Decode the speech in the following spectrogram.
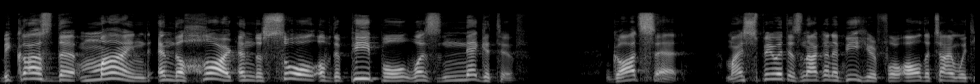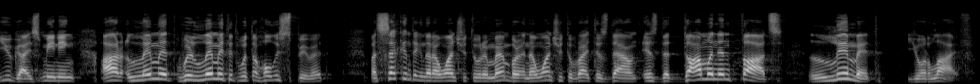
because the mind and the heart and the soul of the people was negative. God said, my spirit is not going to be here for all the time with you guys meaning our limit we're limited with the Holy Spirit. But second thing that I want you to remember and I want you to write this down is the dominant thoughts limit your life.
